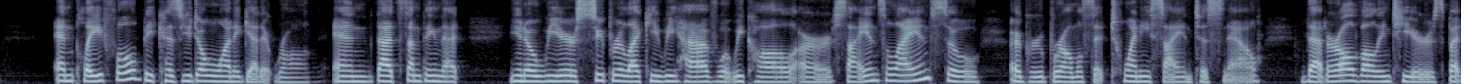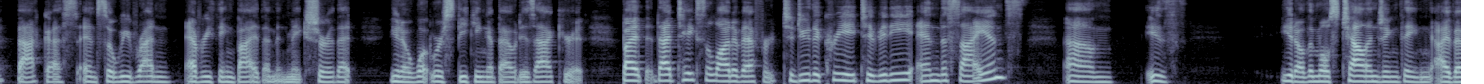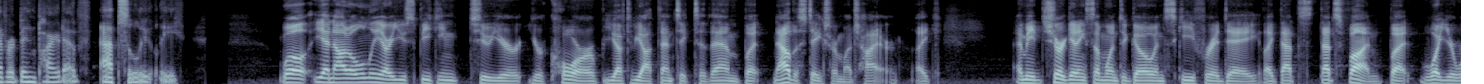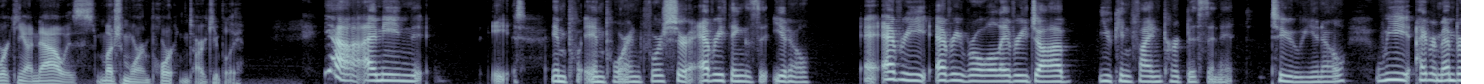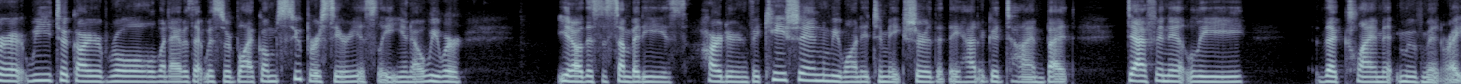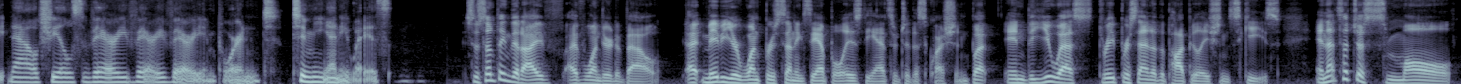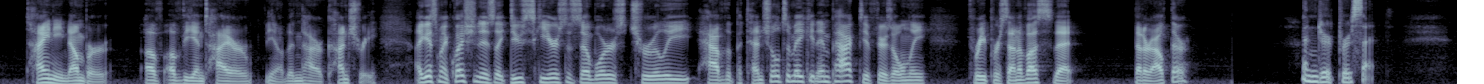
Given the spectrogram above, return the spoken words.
and playful because you don't want to get it wrong. And that's something that, you know, we're super lucky. We have what we call our Science Alliance. So, a group, we're almost at 20 scientists now that are all volunteers but back us. And so we run everything by them and make sure that, you know, what we're speaking about is accurate. But that takes a lot of effort to do the creativity and the science um, is you know, the most challenging thing I've ever been part of. Absolutely. Well, yeah, not only are you speaking to your your core, you have to be authentic to them, but now the stakes are much higher. Like I mean, sure getting someone to go and ski for a day, like that's that's fun, but what you're working on now is much more important arguably. Yeah, I mean imp- important for sure. Everything's, you know, every every role, every job, you can find purpose in it too, you know. We I remember we took our role when I was at Whistler Blackcomb super seriously, you know. We were you know, this is somebody's hard-earned vacation. We wanted to make sure that they had a good time, but definitely the climate movement right now feels very very very important to me anyways. So something that I've I've wondered about uh, maybe your 1% example is the answer to this question, but in the US, 3% of the population skis. And that's such a small, tiny number of, of the entire, you know, the entire country. I guess my question is like, do skiers and snowboarders truly have the potential to make an impact if there's only 3% of us that, that are out there? 100%.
